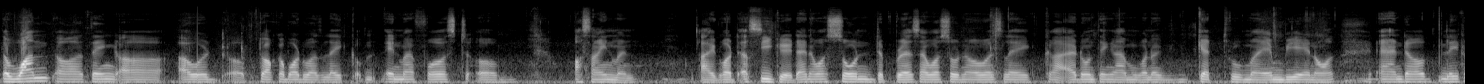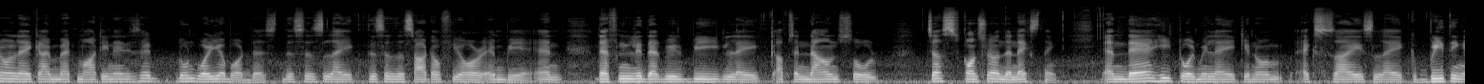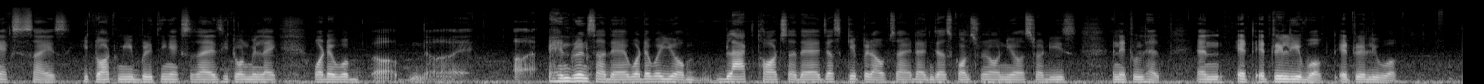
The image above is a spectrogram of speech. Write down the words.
the one uh, thing uh, I would uh, talk about was like um, in my first um, assignment, I got a secret and I was so depressed. I was so nervous. Like I don't think I'm gonna get through my MBA and all. And uh, later on, like I met Martin and he said, "Don't worry about this. This is like this is the start of your MBA, and definitely that will be like ups and downs. So just concentrate on the next thing." And there he told me like you know exercise like breathing exercise. He taught me breathing exercise. He told me like whatever. Uh, uh, hindrance are there, whatever your black thoughts are there, just keep it outside and just concentrate on your studies and it will help. And it, it really worked. It really worked.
